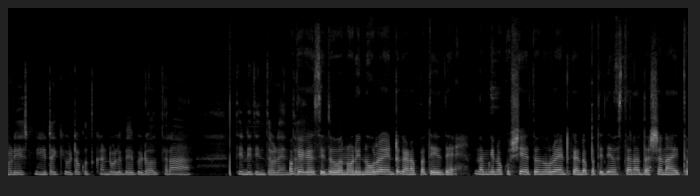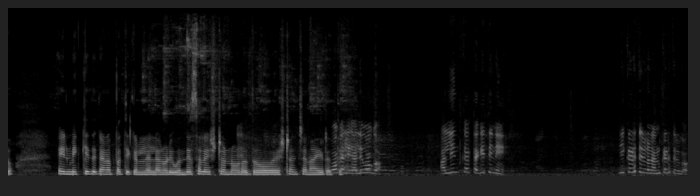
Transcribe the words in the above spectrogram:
ನೋಡಿ ಎಷ್ಟು ನೀಟಾಗಿ ಕ್ಯೂಟಾಗಿ ಕುತ್ಕೊಂಡು ಒಳ್ಳೆ ಬೇಬಿ ಡಾಲ್ ಥರ ತಿಂಡಿ ತಿಂತವಳೆ ಅಂತ. ಓಕೆ ಗೈಸ್ ಇದು ನೋಡಿ ನೂರ ಎಂಟು ಗಣಪತಿ ಇದೆ. ನಮಗೇನೋ ಖುಷಿ ಆಯಿತು. ನೂರ ಎಂಟು ಗಣಪತಿ ದೇವಸ್ಥಾನ ದರ್ಶನ ಆಯಿತು. ಇನ್ನು ಮಿಕ್ಕಿದ ಗಣಪತಿಗಳನ್ನೆಲ್ಲ ನೋಡಿ ಒಂದೇ ಸಲ ಎಷ್ಟೊಂದು ನೋಡೋದು ಎಷ್ಟೊಂದು ಚೆನ್ನಾಗಿರುತ್ತೆ. ಅಲ್ಲಿ ಹೋಗೋ. ಅಲ್ಲಿಂದ ತೆಗಿತೀನಿ. ಈ ಕಡೆ ತಿರುಗು ನನ್ನ ಕಡೆ ತಿರುಗು.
